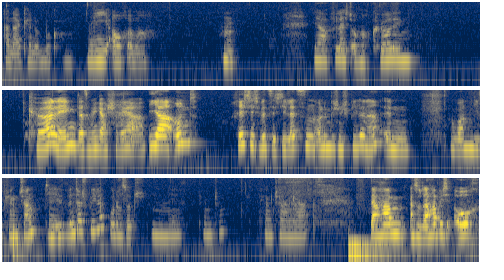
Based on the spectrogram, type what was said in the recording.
Anerkennung bekommen. Wie auch immer. Ja, vielleicht auch noch Curling. Curling, das ist mega schwer. Ja, und richtig witzig, die letzten Olympischen Spiele, ne? In, wo waren die? Pyeongchang? Die Hm. Winterspiele? Oder Sochi? Nee, Pyeongchang. Pyeongchang, ja. Da haben, also da habe ich auch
